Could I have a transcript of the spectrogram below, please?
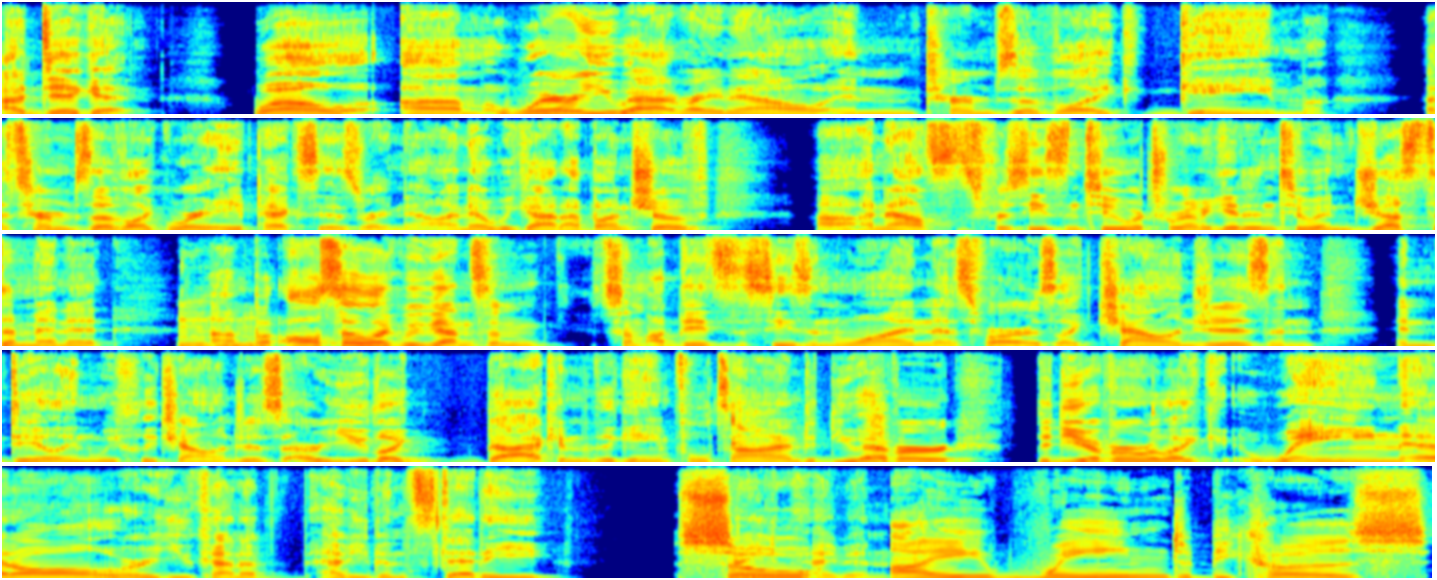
I dig it. Well, um, where are you at right now in terms of like game? In terms of like where Apex is right now? I know we got a bunch of uh, announcements for season two, which we're gonna get into in just a minute. Um, Mhm. but also like we've gotten some some updates to season one as far as like challenges and and daily and weekly challenges. Are you like back into the game full time? Did you ever did you ever like wane at all, or you kind of have you been steady? So how you? I waned because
